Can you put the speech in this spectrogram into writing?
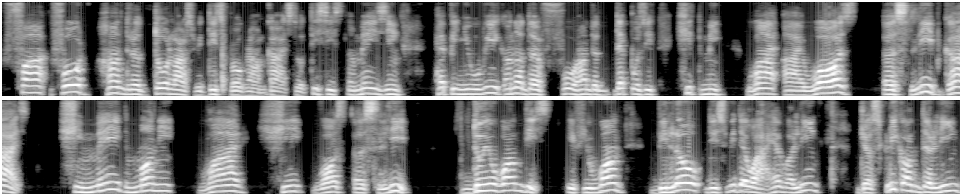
five, 400 dollars with this program guys. So this is amazing. Happy new week. Another 400 deposit hit me while I was asleep, guys. She made money while he was asleep. Do you want this? If you want, below this video I have a link. Just click on the link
